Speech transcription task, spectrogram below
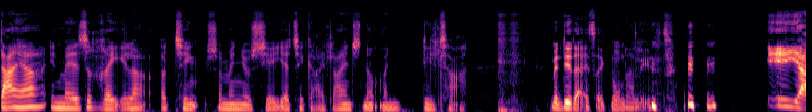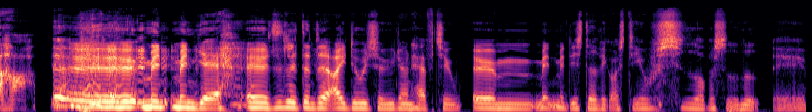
Der er en masse regler og ting, som man jo siger ja til guidelines, når man deltager. Men det er der altså ikke nogen, der har læst. Jeg har. Ja. øh, men, men ja, øh, det er lidt den der, I do it so you don't have to. Øh, men, men det er stadigvæk også, det er jo side op og side ned. Øh,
